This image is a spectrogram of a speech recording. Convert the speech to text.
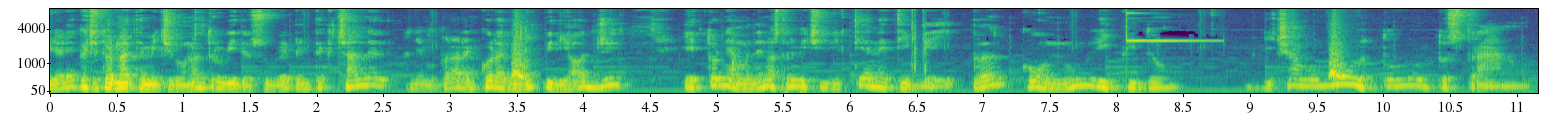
Bene, eccoci tornati amici con un altro video su Vapentech Channel. Andiamo a parlare ancora di liquidi oggi e torniamo dai nostri amici di TNT Vape con un liquido, diciamo, molto molto strano.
